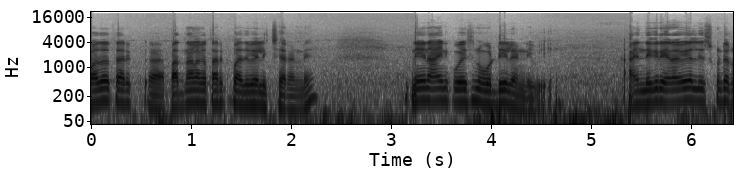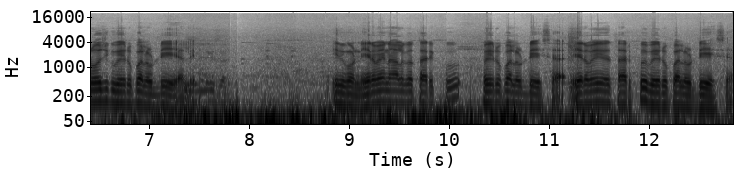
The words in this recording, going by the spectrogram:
పదో తారీఖు పద్నాలుగో తారీఖు పదివేలు ఇచ్చారండి. నేను ఆయనకు వేసిన వడ్డీలండి ఇవి. ఆయన దగ్గర ఇరవై వేలు తీసుకుంటే రోజుకి వెయ్యి రూపాయలు వడ్డీ వేయాలి. ఇదిగోండి ఇరవై నాలుగో తారీఖు వెయ్యి రూపాయలు వడ్డీ వేసా ఇరవై తారీఖు వెయ్యి రూపాయలు వడ్డీ వేసా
